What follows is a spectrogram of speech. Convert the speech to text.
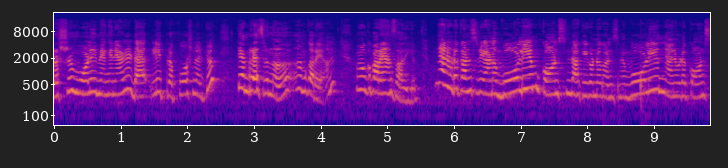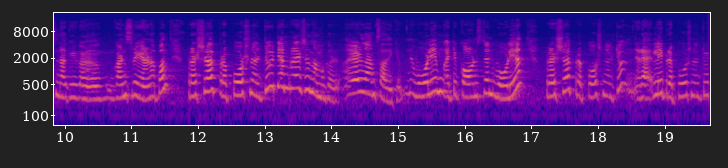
പ്രഷറും വോളിയം എങ്ങനെയാണ്? ഡയറക്ട്ലി പ്രപ്പോർഷണൽ ടു ടെമ്പറേച്ചർ എന്ന് നമുക്കറിയാം നമുക്ക് പറയാൻ സാധിക്കും. ഞാനിവിടെ കൺസിഡർ ചെയ്യാണ് വോളിയം കോൺസ്റ്റന്റ് ആക്കിക്കൊണ്ട് കൺസിഡർ വോളിയം ഞാനിവിടെ കോൺസ്റ്റന്റ് ആക്കി കൺസിഡർ ചെയ്യുകയാണ് അപ്പം പ്രഷർ പ്രപ്പോർഷണൽ ടു ടെമ്പറേച്ചർ നമുക്ക് എഴുതാൻ സാധിക്കും. Volume at constant volume pressure proportional to directly proportional to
